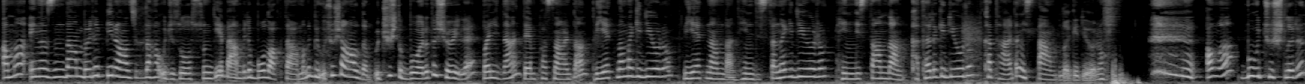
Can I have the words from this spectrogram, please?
Ama en azından böyle birazcık daha ucuz olsun diye ben böyle bol aktarmalı bir uçuş aldım. Uçuş da bu arada şöyle. Bali'den, Denpasar'dan Vietnam'a gidiyorum. Vietnam'dan Hindistan'a gidiyorum. Hindistan'dan Katar'a gidiyorum. Katar'dan İstanbul'a gidiyorum. Ama bu uçuşların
